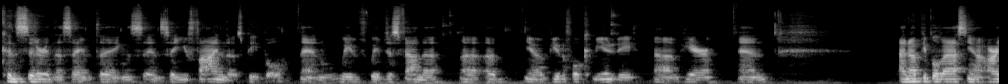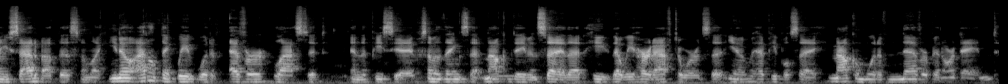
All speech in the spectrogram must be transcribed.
considering the same things, and so you find those people. And we've we've just found a, a, a you know a beautiful community um, here, and I know people have asked, you know, are you sad about this? And I'm like, you know, I don't think we would have ever lasted in the PCA. Some of the things that Malcolm did even say that he that we heard afterwards that you know we had people say Malcolm would have never been ordained.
